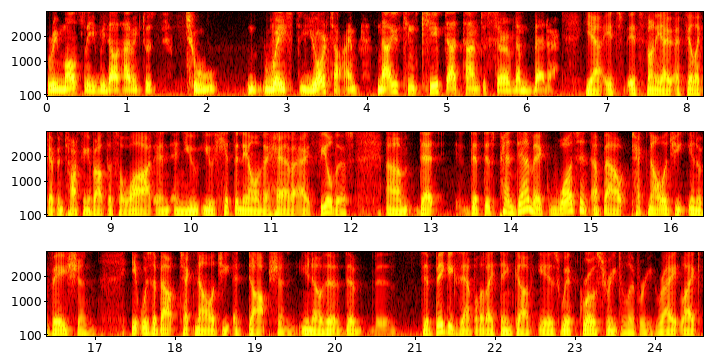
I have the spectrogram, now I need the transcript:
remotely without having to to waste your time now you can keep that time to serve them better. Yeah it's it's funny. I, I, feel like i've been talking about this a lot and and you you hit the nail on the head. I, I feel this um, that that this pandemic wasn't about technology innovation. It was about technology adoption. You know the the the big example that i think of is with grocery delivery right? Like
